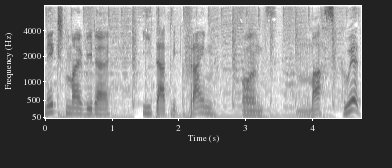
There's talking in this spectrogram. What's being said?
nächsten Mal wieder. Ich darf mich freuen und mach's gut.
